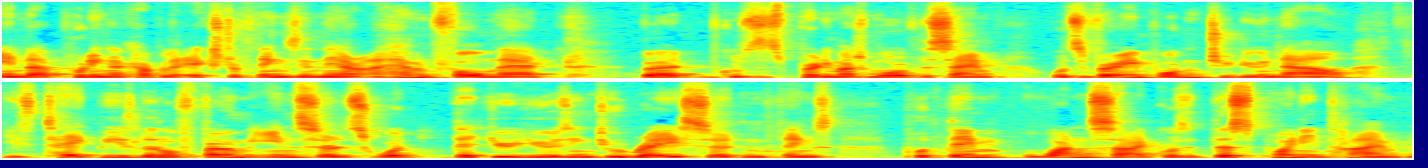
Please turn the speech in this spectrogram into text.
end up putting a couple of extra things in there. I haven't filmed that, but because it's pretty much more of the same. What's very important to do now is take these little foam inserts what, that you're using to raise certain things, put them one side because at this point in time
